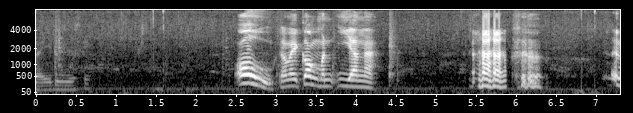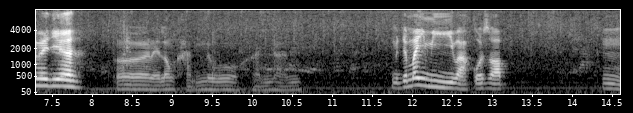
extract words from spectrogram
ไหนดูสิโอ้วทำไมกล้องมันเอียงอะได้ไหมเนี่ยเออไหนลองหันดูหันหันมันจะไม่มีว่ะโกซอฟอืม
